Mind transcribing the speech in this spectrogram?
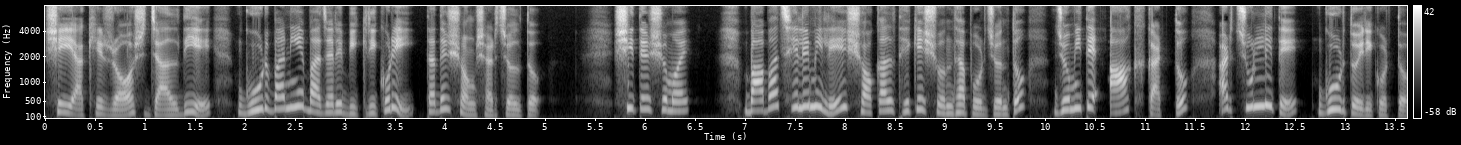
সেই আখের রস জাল দিয়ে গুড় বানিয়ে বাজারে বিক্রি করেই তাদের সংসার চলত। শীতের সময় বাবা ছেলে মিলে সকাল থেকে সন্ধ্যা পর্যন্ত জমিতে আখ কাটত আর চুল্লিতে গুড় তৈরি করত।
